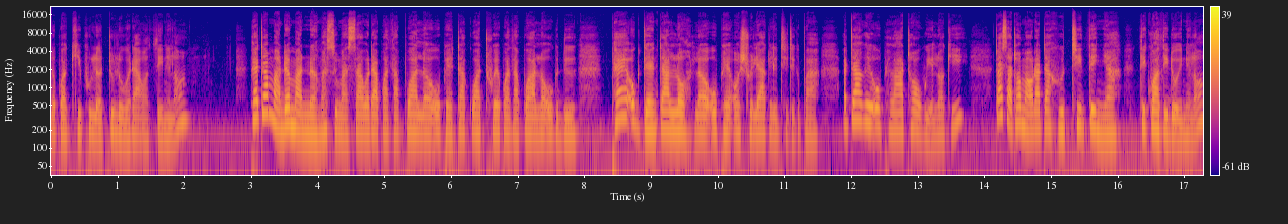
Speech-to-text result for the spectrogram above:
လပွားခိဖူလတူလိုဝဒအောသေးနေလောဖက်တာမဒမနမဆုမဆာဝဒပွားသပွားလောအိုဖေတကွာထွဲပွားသပွားလောအိုကဒူ ဖဲအုတ်ဒန်တာလောလောအိုဖေဩစတြေးလျကလီတီတကပါအတာကေအိုဖလာထောဝီလော်ကီတဆာထောမော်ဒတာဟူတီတင်ညာတိကွာတီဒိုနေလော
